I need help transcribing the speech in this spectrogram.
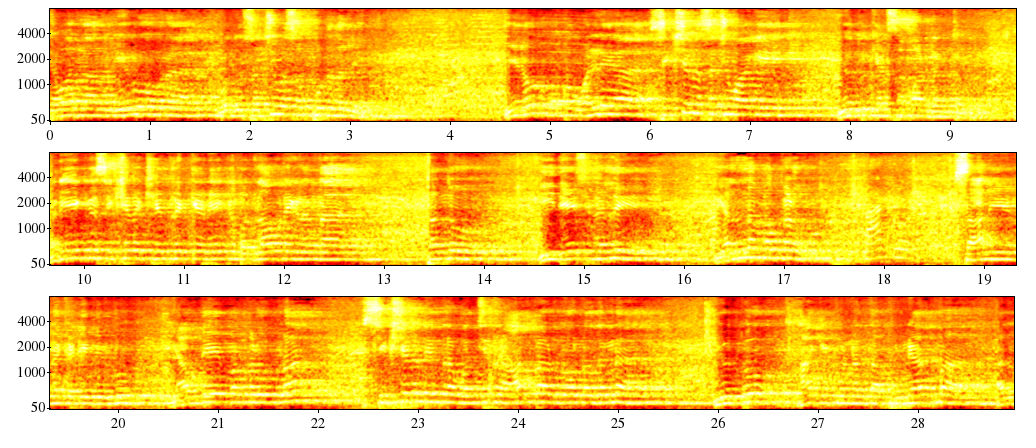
ಜವಾಹರ್ಲಾಲ್ ನೆಹರು ಅವರ ಒಂದು ಸಚಿವ ಸಂಪುಟದಲ್ಲಿ ಏನೋ ಒಬ್ಬ ಒಳ್ಳೆಯ ಶಿಕ್ಷಣ ಸಚಿವಾಗಿ ಇವತ್ತು ಕೆಲಸ ಮಾಡಿದಂಥವ್ರು. ಅನೇಕ ಶಿಕ್ಷಣ ಕ್ಷೇತ್ರಕ್ಕೆ ಅನೇಕ ಬದಲಾವಣೆಗಳನ್ನು ತಂದು ಈ ದೇಶದಲ್ಲಿ ಎಲ್ಲ ಮಕ್ಕಳು ಶಾಲೆಯನ್ನು ಕಲಿಬೇಕು. ಯಾವುದೇ ಮಕ್ಕಳು ಕೂಡ ಶಿಕ್ಷಣದಿಂದ ವಂಚಿತರಾಗಬಾರ್ದು ಅನ್ನೋದನ್ನ ಇವತ್ತು ಹಾಕಿಕೊಂಡಂತ ಪುಣ್ಯಾತ್ಮ ಅದು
